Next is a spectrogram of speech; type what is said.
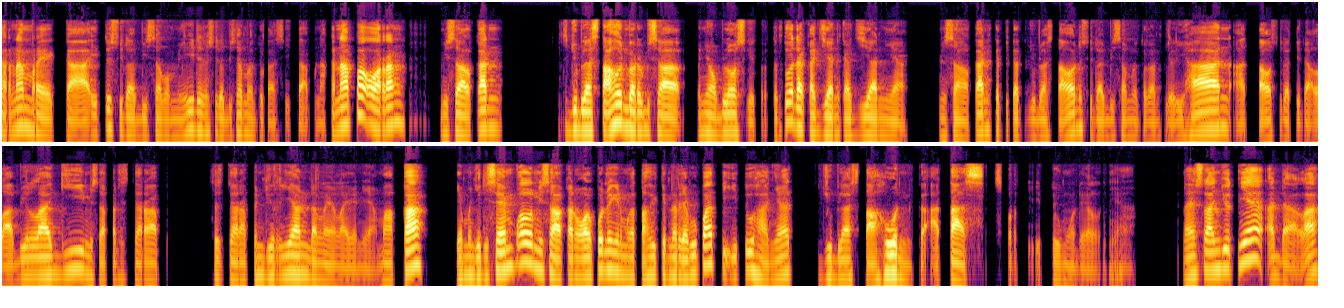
Karena mereka itu sudah bisa memilih dan sudah bisa menentukan sikap. Nah, kenapa orang misalkan 17 tahun baru bisa menyoblos gitu? Tentu ada kajian-kajiannya. Misalkan ketika 17 tahun sudah bisa menentukan pilihan atau sudah tidak labil lagi misalkan secara secara pendirian dan lain-lainnya. Maka yang menjadi sampel misalkan walaupun ingin mengetahui kinerja bupati itu hanya 17 tahun ke atas seperti itu modelnya. Nah, selanjutnya adalah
